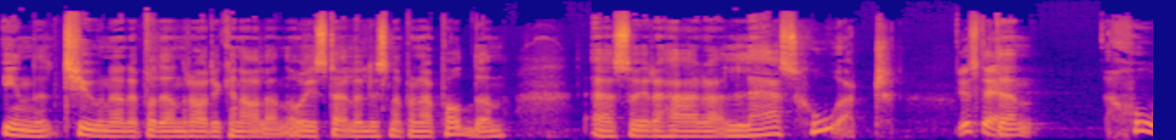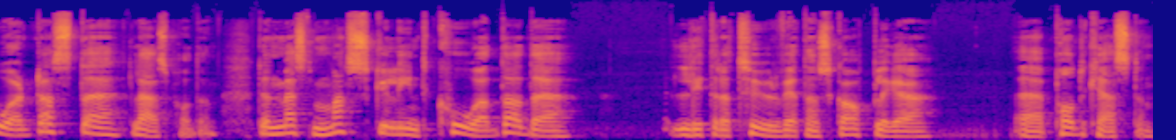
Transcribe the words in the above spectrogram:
intunade på den radiokanalen och istället lyssnar på den här podden eh, så är det här eh, Läs hårt. Just det. Den hårdaste läspodden. Den mest maskulint kodade litteraturvetenskapliga eh, podcasten.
